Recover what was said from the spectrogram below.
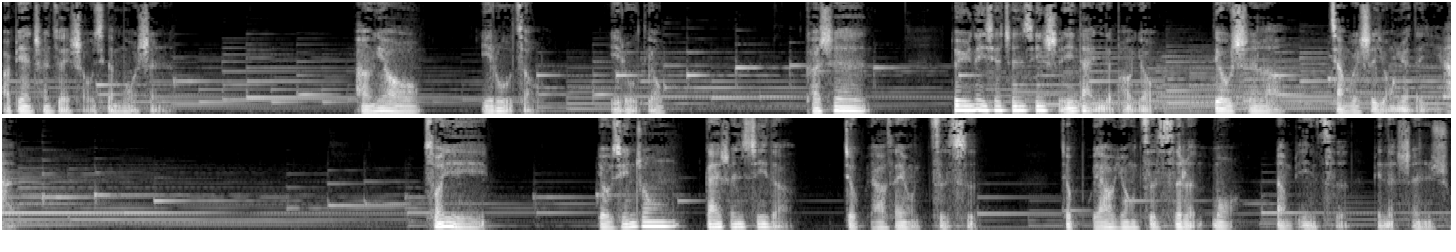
而变成最熟悉的陌生人。朋友，一路走，一路丢。可是，对于那些真心实意待你的朋友，丢失了，将会是永远的遗憾。所以，友情中该珍惜的。就不要再用自私，就不要用自私冷漠让彼此变得生疏。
